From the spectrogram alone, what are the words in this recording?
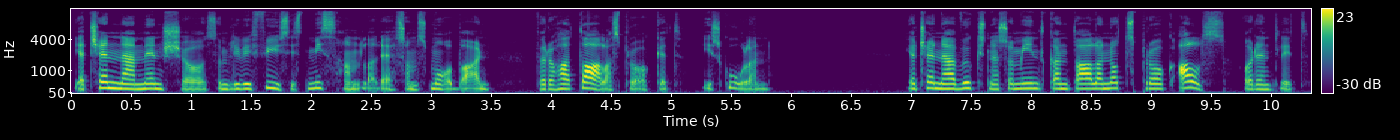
Jag känner människor som blivit fysiskt misshandlade som småbarn för att ha talat språket i skolan. Jag känner vuxna som inte kan tala något språk alls ordentligt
